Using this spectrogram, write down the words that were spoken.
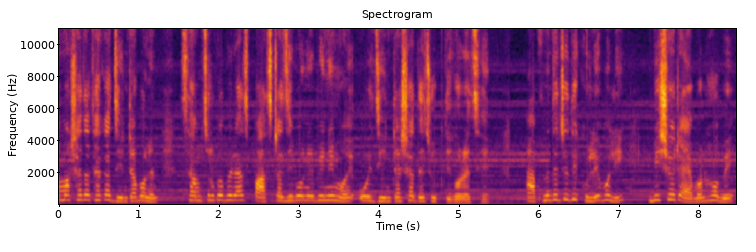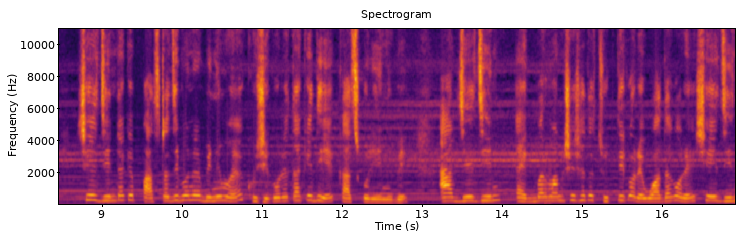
আমার সাথে থাকা জিনটা বলেন, শামসুল কবিরাজ পাঁচটা জীবনের বিনিময়ে ওই জিনটার সাথে চুক্তি করেছে। আপনাদের যদি খুলে বলি, বিষয়টা এমন হবে সেই জিনটাকে পাঁচটা জীবনের বিনিময়ে খুশি করে তাকে দিয়ে কাজ করিয়ে নেবে। আর যে জিন একবার মানুষের সাথে চুক্তি করে, ওয়াদা করে, সেই জিন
